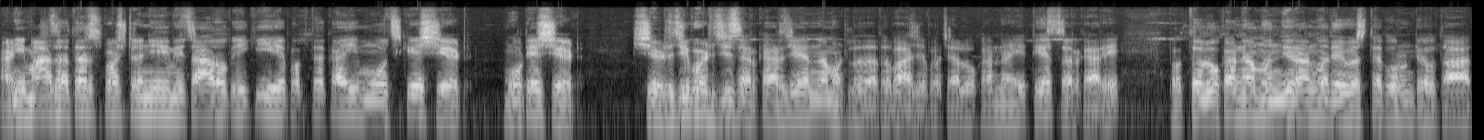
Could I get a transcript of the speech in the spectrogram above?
आणि माझा तर स्पष्ट नेहमीचा आरोप आहे की हे फक्त काही मोजके शेठ मोठे शेठ शेठजी भटजी सरकार जे यांना म्हटलं जातं भाजपच्या लोकांना हे तेच सरकार आहे. फक्त लोकांना मंदिरांमध्ये व्यस्त करून ठेवतात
